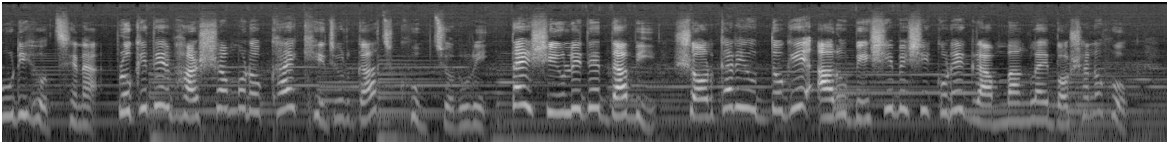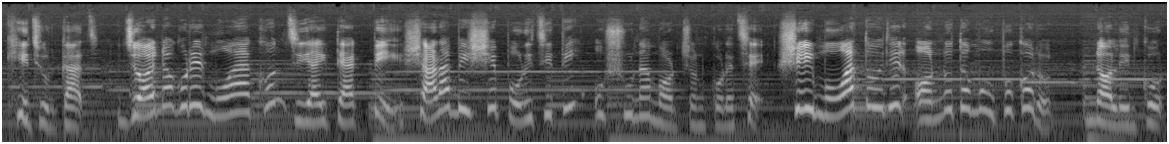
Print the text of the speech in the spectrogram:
গুড়ি হচ্ছে না। প্রকৃতির ভারসাম্য রক্ষায় খেজুর গাছ খুব জরুরি। তাই শিউলিদের দাবি, সরকারি উদ্যোগে আরও বেশি বেশি করে গ্রাম বাংলায় বসানো হোক খেজুর গাছ। জয়নগরের মোয়া এখন জিআই ট্যাগ পেয়ে সারা বিশ্বে পরিচিতি ও সুনাম অর্জন করেছে। সেই মোয়া তৈরির অন্যতম উপকরণ নলেন গুড়।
